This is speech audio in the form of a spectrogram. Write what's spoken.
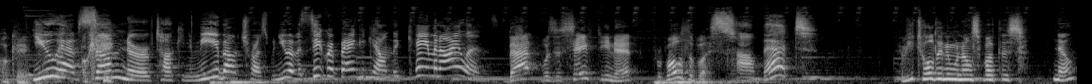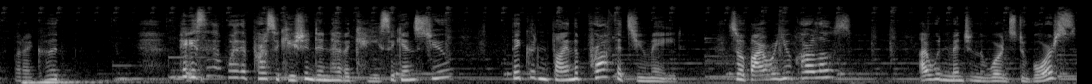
Okay. You have Okay. some nerve talking to me about trust when you have a secret bank account in the Cayman Islands. That was a safety net for both of us. I'll bet. Have you told anyone else about this? No, but I could. Hey, isn't that why the prosecution didn't have a case against you? They couldn't find the profits you made. So if I were you, Carlos, I wouldn't mention the words divorce,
